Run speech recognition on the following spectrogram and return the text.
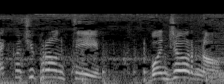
Eccoci pronti. Buongiorno.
